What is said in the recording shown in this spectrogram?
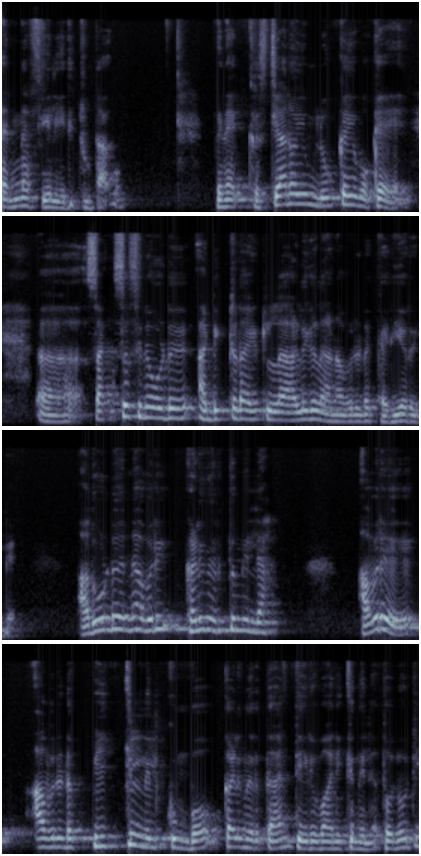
തന്നെ ഫീൽ ചെയ്തിട്ടുണ്ടാകും. പിന്നെ ക്രിസ്ത്യാനോയും ലൂക്കയും ഒക്കെ സക്സസിനോട് അഡിക്റ്റഡ് ആയിട്ടുള്ള ആളുകളാണ് അവരുടെ കരിയറിൽ അതുകൊണ്ട് തന്നെ അവർ കളി നിർത്തുന്നില്ല. അവർ അവരുടെ പീക്കിൽ നിൽക്കുമ്പോൾ കളി നിർത്താൻ തീരുമാനിക്കുന്നില്ല. തൊണ്ണൂറ്റി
